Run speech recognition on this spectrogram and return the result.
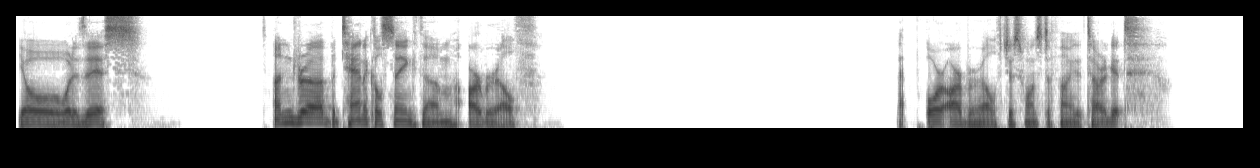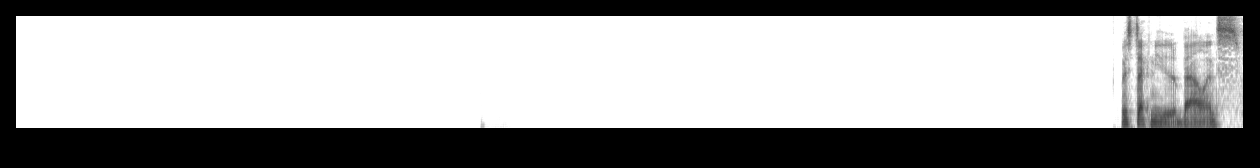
Yo, what is this? Tundra, Botanical Sanctum, Arbor Elf. That poor Arbor Elf just wants to find a target. This deck needed a balance.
